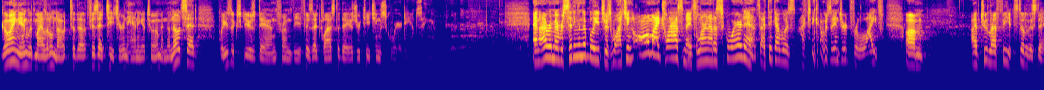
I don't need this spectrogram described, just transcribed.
going in with my little note to the phys ed teacher and handing it to him. And the note said, Please excuse Dan from the phys ed class today as you're teaching square dancing. And I remember sitting in the bleachers watching all my classmates learn how to square dance. I think I was, I think I was injured for life. Um, I have two left feet still to this day.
